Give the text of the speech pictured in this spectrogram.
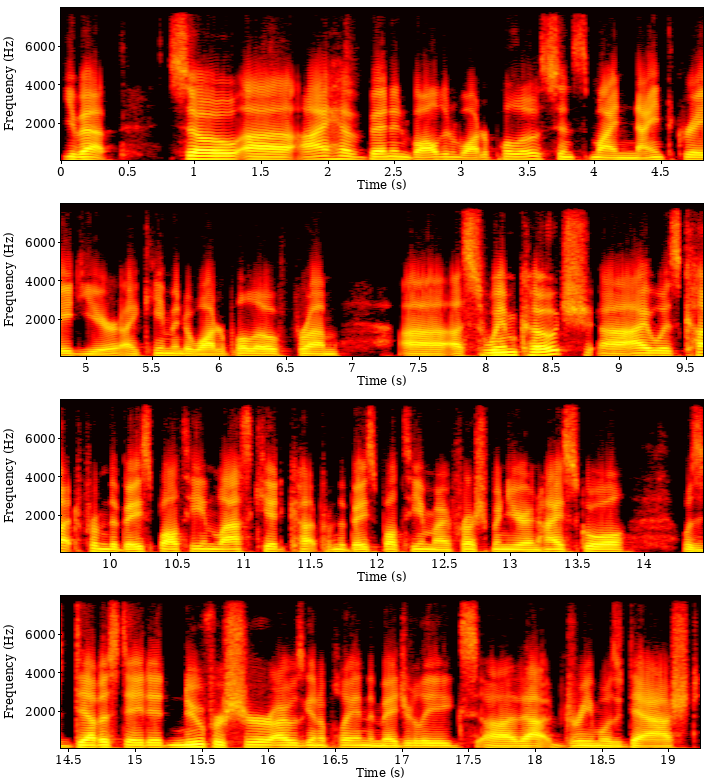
You bet. So, uh, I have been involved in water polo since my ninth grade year. I came into water polo from uh, a swim coach. Uh, I was cut from the baseball team, last kid cut from the baseball team my freshman year in high school. Was devastated. Knew for sure I was going to play in the major leagues. Uh, that dream was dashed.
